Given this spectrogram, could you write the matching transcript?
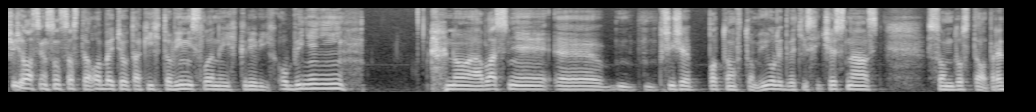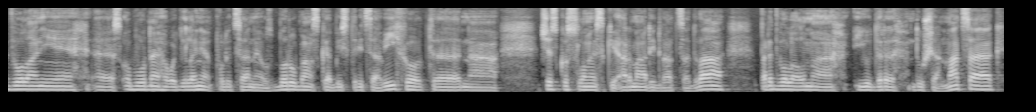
Čiže vlastne som sa stal obeťou takýchto vymyslených krivých obvinení, No a vlastne, e, čiže potom v tom júli 2016 som dostal predvolanie e, z obvodného oddelenia policajného zboru Banská Bystrica Východ e, na Československej armády 22. Predvolal ma Judr Dušan Macák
